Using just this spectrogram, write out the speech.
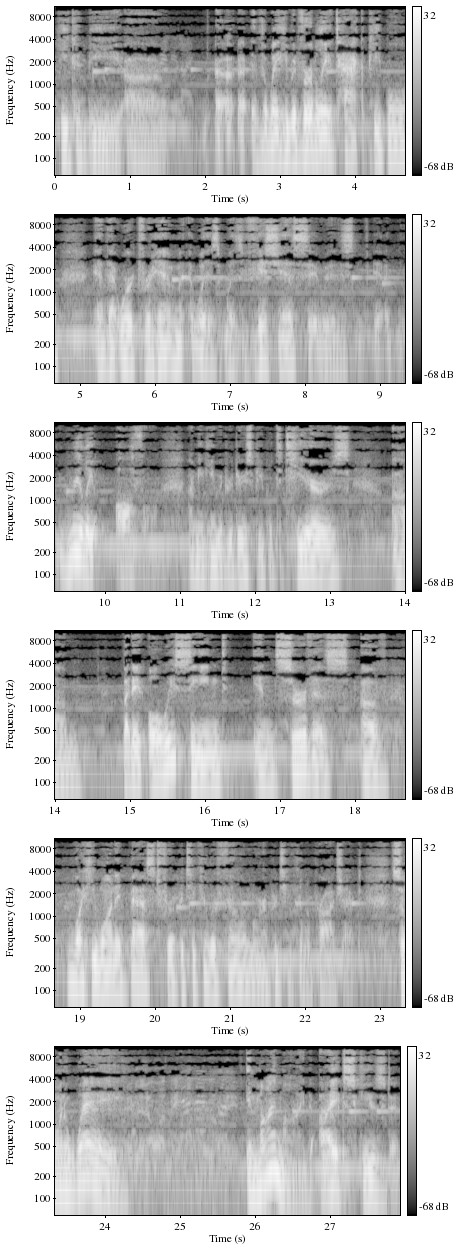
He could be uh, uh, uh, the way he would verbally attack people that worked for him was was vicious. It was uh, really awful. I mean, he would reduce people to tears, um, but it always seemed in service of what he wanted best for a particular film or a particular project. So in a way, in my mind, I excused it.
